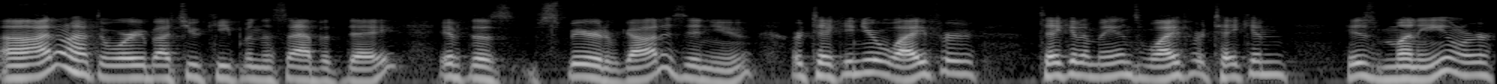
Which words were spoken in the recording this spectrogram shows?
Uh, I don't have to worry about you keeping the Sabbath day if the Spirit of God is in you, or taking your wife, or taking a man's wife, or taking his money, or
